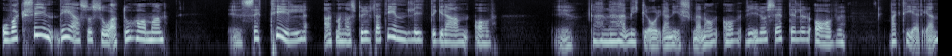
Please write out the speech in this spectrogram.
Och vaccin, det är alltså så att då har man eh, sett till att man har sprutat in lite grann av eh, den här, mikroorganismen, av, av viruset eller av bakterien.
